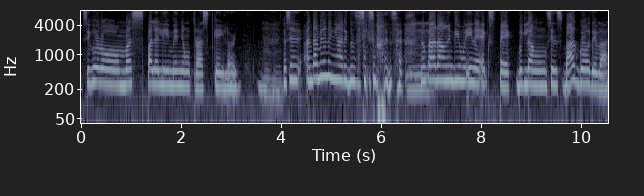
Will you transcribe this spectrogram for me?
Siguro, mas palalimin yung trust kay Lord. Mhm. Kasi ang dami na nangyari dun sa six months. Nung parang hindi mo ine-expect, biglang since bago, 'di ba?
